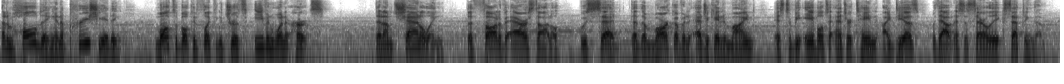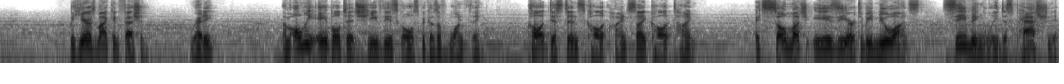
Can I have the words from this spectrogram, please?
That I'm holding and appreciating multiple conflicting truths even when it hurts. That I'm channeling the thought of Aristotle, who said that the mark of an educated mind is to be able to entertain ideas without necessarily accepting them. But here's my confession. Ready? I'm only able to achieve these goals because of one thing. Call it distance, call it hindsight, call it time. It's so much easier to be nuanced, seemingly dispassionate,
